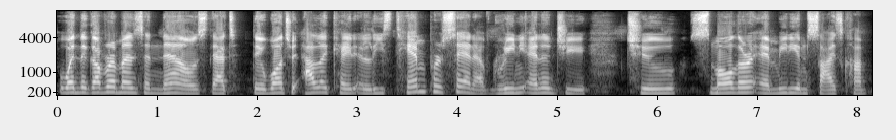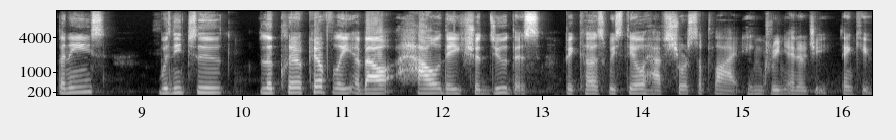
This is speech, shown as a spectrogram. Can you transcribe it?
when the governments announced that they want to allocate at least 10% of green energy to smaller and medium-sized companies, we need to look clear carefully about how they should do this because we still have short supply in green energy. Thank you.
